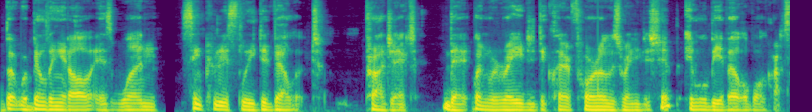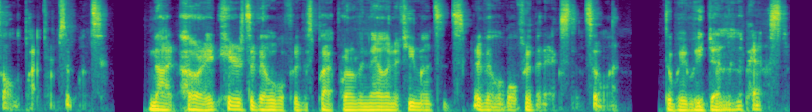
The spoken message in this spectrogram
But we're building it all as one synchronously developed project that when we're ready to declare 4.0 is ready to ship, it will be available across all the platforms at once not, all right, here's available for this platform. And now in a few months, it's available for the next and so on, the way we've done in the past.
